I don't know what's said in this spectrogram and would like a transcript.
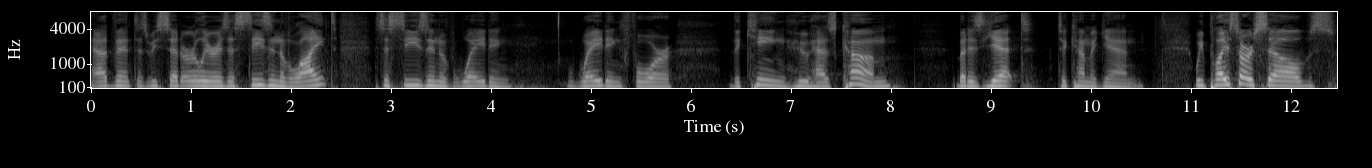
Advent, as we said earlier, is a season of light, it's a season of waiting waiting for the King who has come, but is yet to come again. We place ourselves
